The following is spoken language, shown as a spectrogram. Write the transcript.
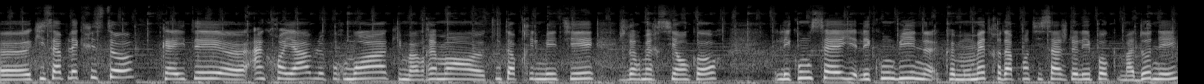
euh, qui s'appelait Christophe, qui a été euh, incroyable pour moi, qui m'a vraiment tout appris le métier. Je le remercie encore. Les conseils, les combines que mon maître d'apprentissage de l'époque m'a donné,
